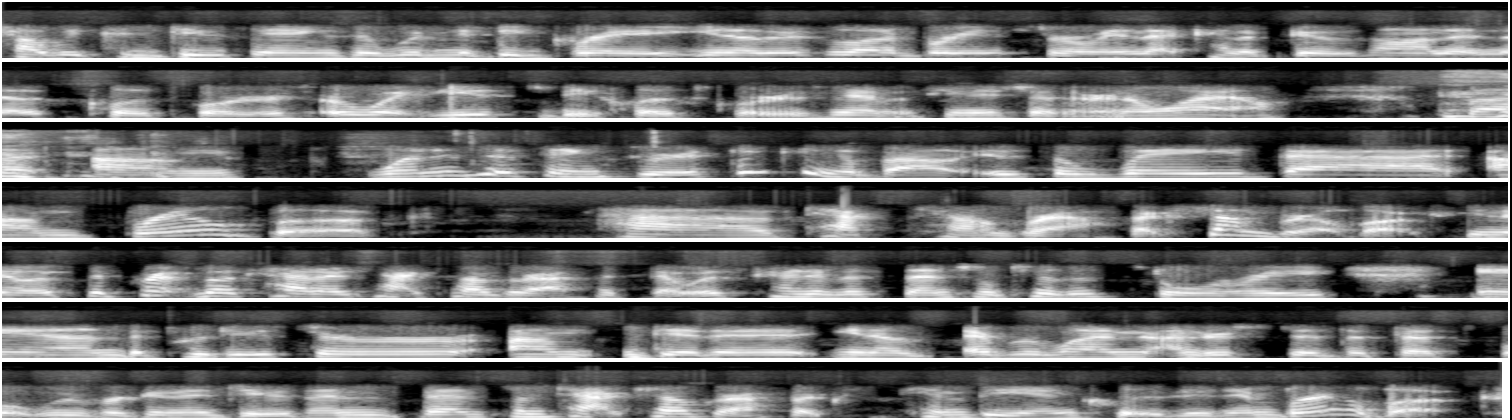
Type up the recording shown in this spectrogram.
how we could do things or wouldn't it be great? You know, there's a lot of brainstorming that kind of goes on in those close quarters or what used to be close quarters. We haven't seen each other in a while. But um, one of the things we were thinking about is the way that um, Braille books have tactile graphics, some Braille books. You know, if the print book had a tactile graphic that was kind of essential to the story and the producer um, did it, you know, everyone understood that that's what we were going to do, then, then some tactile graphics can be included in Braille books.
